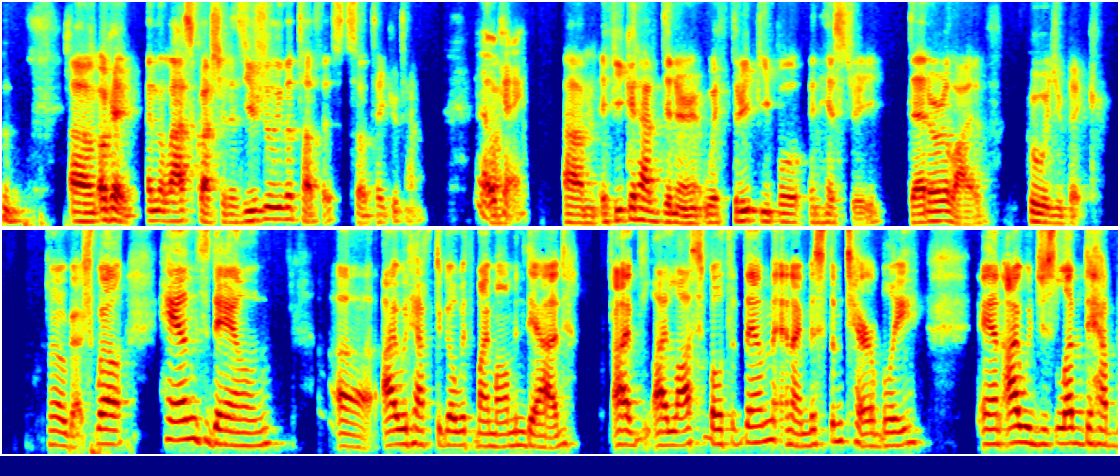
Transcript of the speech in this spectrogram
um, okay, and the last question is usually the toughest, so take your time. Okay. Um, um, if you could have dinner with three people in history, dead or alive, who would you pick? Oh gosh, well, hands down, uh, I would have to go with my mom and dad. I've I lost both of them, and I miss them terribly. And I would just love to have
